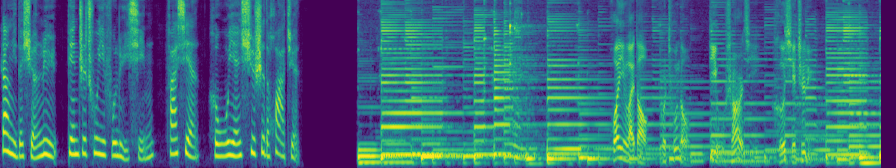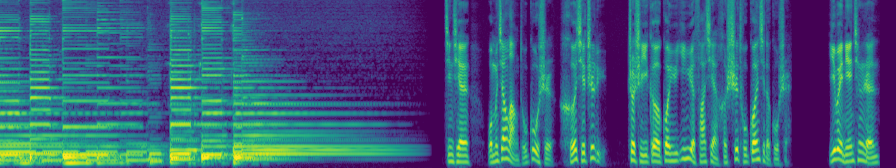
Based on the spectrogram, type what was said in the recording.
让你的旋律编织出一幅旅行、发现和无言叙事的画卷。欢迎来到 Portuno 第五十二集和谐之旅。今天我们将朗读故事《和谐之旅》。这是一个关于音乐发现和师徒关系的故事。一位年轻人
